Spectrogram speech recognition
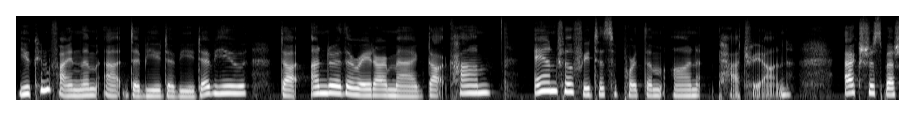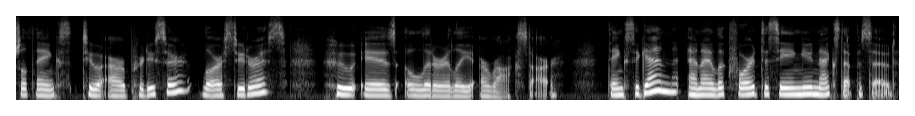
You can find them at www.undertheradarmag.com and feel free to support them on Patreon. Extra special thanks to our producer, Laura Studarus, who is literally a rock star. Thanks again, and I look forward to seeing you next episode.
